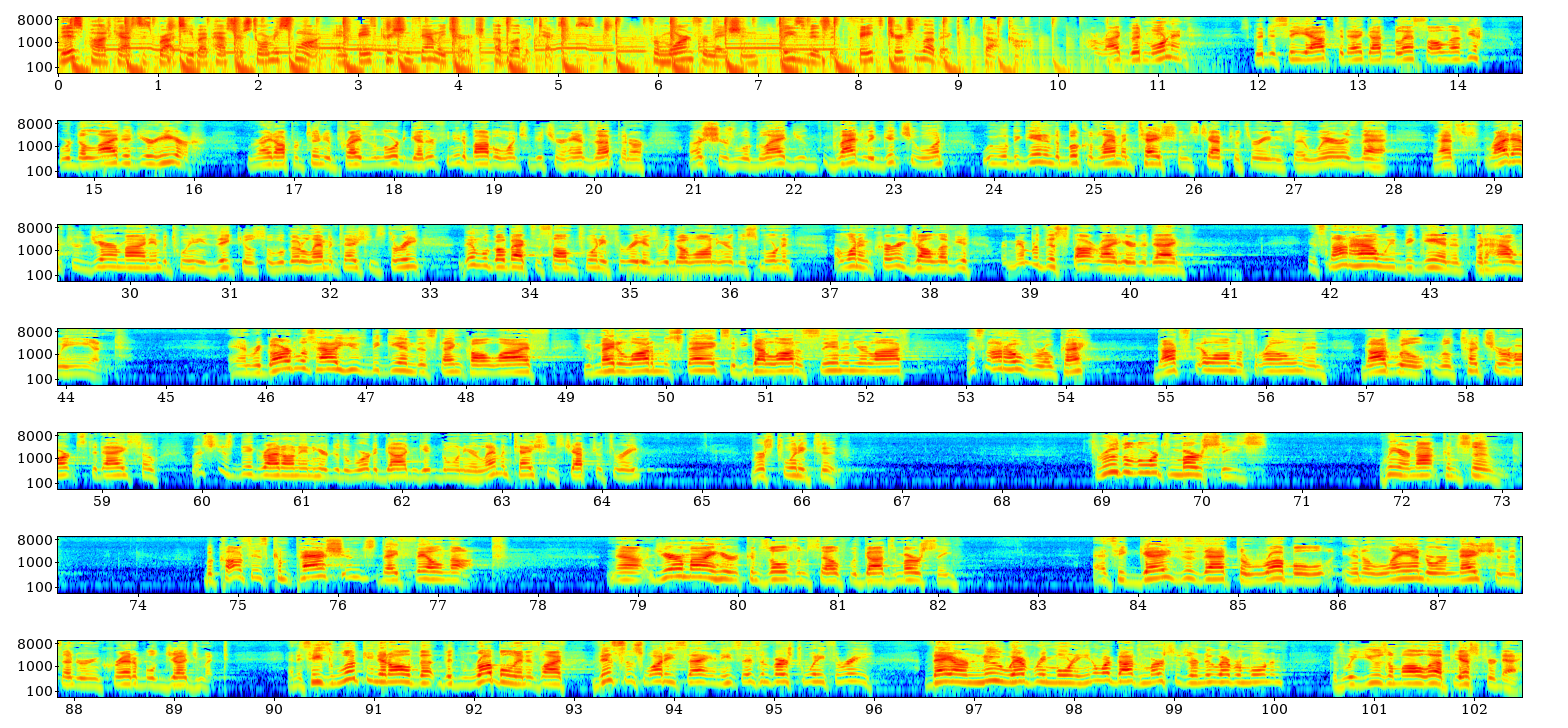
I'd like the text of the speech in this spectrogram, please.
This podcast is brought to you by Pastor Stormy Swann and Faith Christian Family Church of Lubbock, Texas. For more information, please visit faithchurchlubbock.com. All right, good morning. It's good to see you out today. God bless all of you. We're delighted you're here. Great opportunity to praise the Lord together. If you need a Bible, don't you get your hands up and our ushers will glad you, gladly get you one. We will begin in the book of Lamentations, chapter 3. And you say, Where is that? That's right after Jeremiah and in between Ezekiel. So we'll go to Lamentations 3. Then we'll go back to Psalm 23 as we go on here this morning. I want to encourage all of you. Remember this thought right here today. It's not how we begin, it's but how we end. And regardless how you've begun this thing called life, if you've made a lot of mistakes, if you've got a lot of sin in your life, it's not over, okay? God's still on the throne and God will, will touch your hearts today. So let's just dig right on in here to the Word of God and get going here. Lamentations chapter 3, verse 22. Through the Lord's mercies, we are not consumed. Because his compassions, they fail not. Now, Jeremiah here consoles himself with God's mercy as he gazes at the rubble in a land or a nation that's under incredible judgment. And as he's looking at all the, the rubble in his life, this is what he's saying. He says in verse 23, they are new every morning. You know what God's mercies are new every morning? Because we use them all up yesterday.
